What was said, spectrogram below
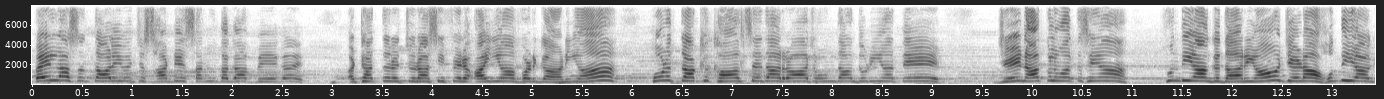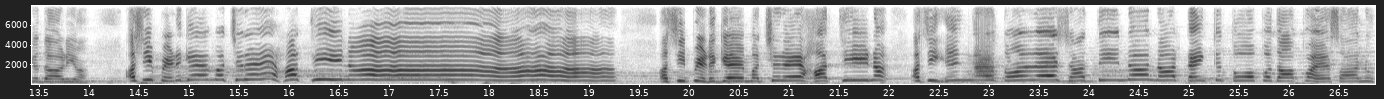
ਪਹਿਲਾ 47 ਵਿੱਚ ਸਾਡੇ ਸਾਨੂੰ ਦਗਾ ਪੇ ਗਏ। 78 84 ਫਿਰ ਆਈਆਂ ਵੜਗਾਣੀਆਂ। ਹੁਣ ਤੱਕ ਖਾਲਸੇ ਦਾ ਰਾਜ ਹੁੰਦਾ ਦੁਨੀਆ ਤੇ। ਜੇ ਨਾ ਕੁਲਵੰਤ ਸਿਆਂ, ਹੁੰਦੀਆਂ ਗਦਾਰੀਆਂ, ਉਹ ਜਿਹੜਾ ਹੁੰਦੀਆਂ ਗਦਾਰੀਆਂ। ਅਸੀਂ ਭਿੜ ਗਏ ਮਚਰੇ ਹਾਥੀ ਨਾ ਅਸੀਂ ਭਿੜ ਗਏ ਮਛਰੇ ਹਾਥੀ ਨਾ ਅਸੀਂ ਇੰਗਰ ਤੋਲੇ ਛਾਤੀ ਨਾ ਨਾ ਟੈਂਕ ਤੋਪ ਦਾ ਭੈ ਸਾਨੂੰ।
